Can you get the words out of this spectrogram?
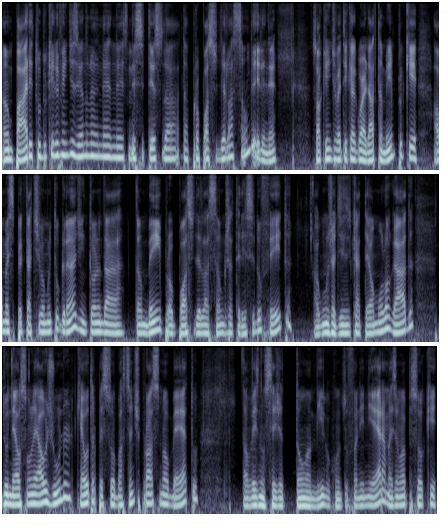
ampare tudo que ele vem dizendo né, nesse texto da, da proposta de delação dele, né? Só que a gente vai ter que aguardar também, porque há uma expectativa muito grande em torno da também proposta de delação que já teria sido feita. Alguns já dizem que até homologada, do Nelson Leal Júnior, que é outra pessoa bastante próxima ao Beto. Talvez não seja tão amigo quanto o Fanini era, mas é uma pessoa que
